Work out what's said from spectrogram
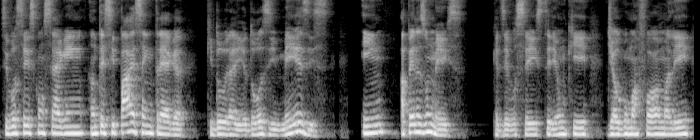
se vocês conseguem antecipar essa entrega que duraria 12 meses em apenas um mês. Quer dizer, vocês teriam que, de alguma forma ali,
